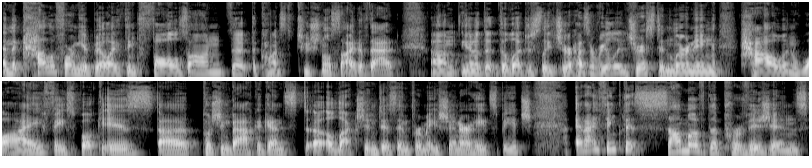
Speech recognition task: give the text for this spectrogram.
And the California bill, I think, falls on the, the constitutional side of that. Um, you know, the, the, legislature has a real interest in learning how and why Facebook is uh, pushing back against uh, election disinformation or hate speech. And I think that some of the provisions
